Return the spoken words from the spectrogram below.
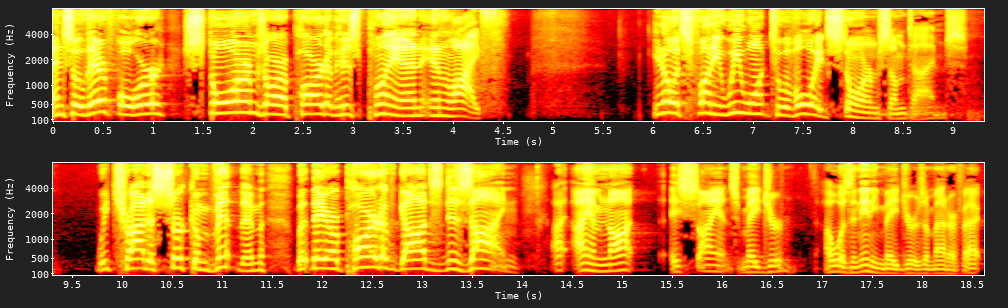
And so therefore, storms are a part of his plan in life. You know, it's funny, we want to avoid storms sometimes. We try to circumvent them, but they are part of God's design. I, I am not a science major. I wasn't any major, as a matter of fact.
